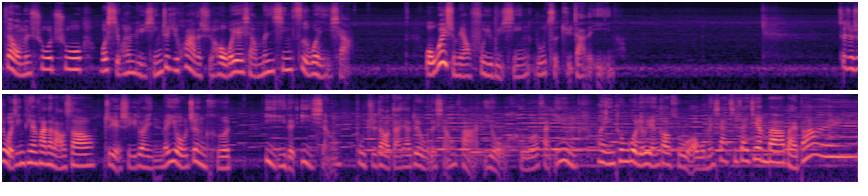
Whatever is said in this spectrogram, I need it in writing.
在我们说出“我喜欢旅行”这句话的时候，我也想扪心自问一下：我为什么要赋予旅行如此巨大的意义呢？这就是我今天发的牢骚，这也是一段没有任何意义的意象，不知道大家对我的想法有何反应？欢迎通过留言告诉我。我们下期再见吧，拜拜。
